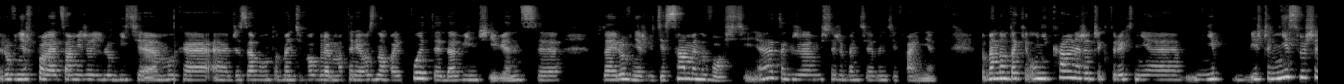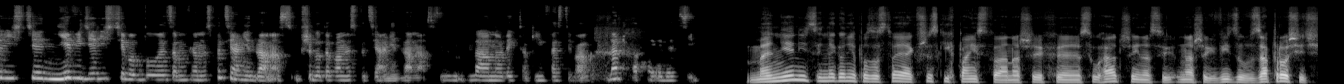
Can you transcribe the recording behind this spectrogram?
również polecam, jeżeli lubicie muzykę jazzową, to będzie w ogóle materiał z nowej płyty Da Vinci, więc tutaj również wiecie same nowości, nie? Także myślę, że będzie, będzie fajnie. To będą takie unikalne rzeczy, których nie, nie, jeszcze nie słyszeliście, nie widzieliście, bo były zamówione specjalnie dla nas, przygotowane specjalnie dla nas, dla Nordic Talking Festival, dla czwartej edycji. Mnie nic innego nie pozostaje, jak wszystkich Państwa, naszych e, słuchaczy i naszych, naszych widzów, zaprosić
